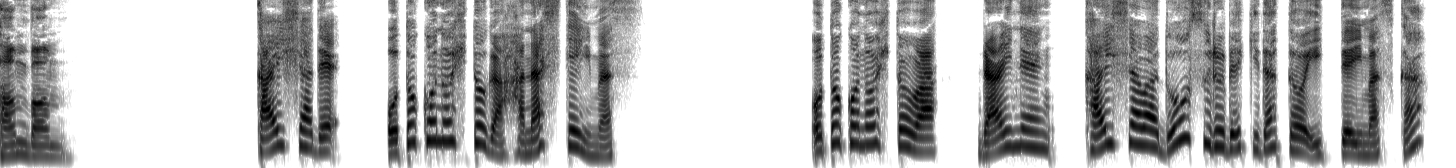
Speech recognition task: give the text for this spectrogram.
3番会社で男の人が話しています。男の人は来年会社はどうするべきだと言っていますか？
